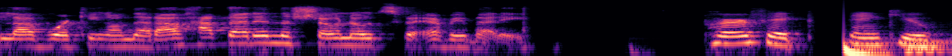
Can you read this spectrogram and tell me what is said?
love working on that. I'll have that in the show notes for everybody. Perfect. Thank you.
